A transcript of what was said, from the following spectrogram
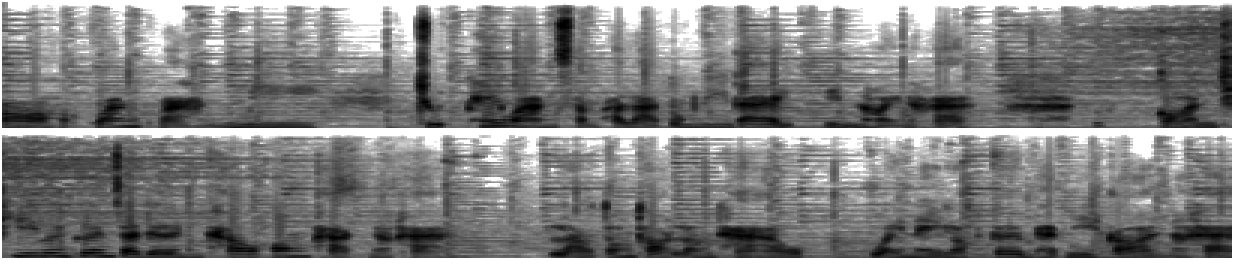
ก็กว้างขวางมีจุดให้วางสัมภาระตรงนี้ได้นิดหน่อยนะคะ ก่อนที่เพื่อนๆจะเดินเข้าห้องพักนะคะ เราต้องถอดรองเท้าไว้ในล็อกเกอร์แบบนี้ก่อนนะคะ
